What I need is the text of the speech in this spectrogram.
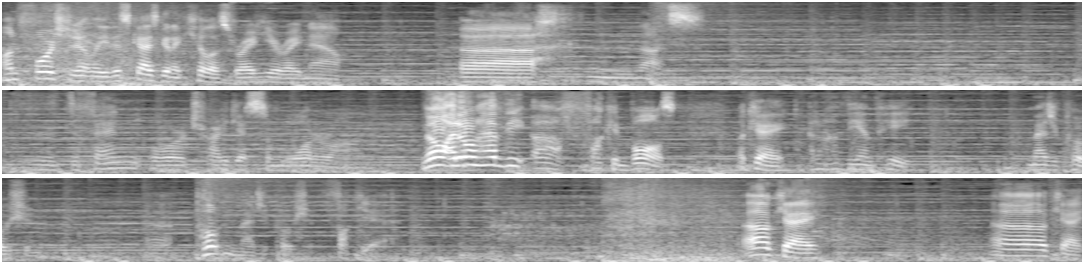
Unfortunately, this guy's gonna kill us right here, right now. Uh, nuts. Defend or try to get some water on him. No, I don't have the... Oh, fucking balls. Okay, I don't have the MP. Magic potion. Uh, potent magic potion. Fuck yeah. Okay. Uh, okay.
